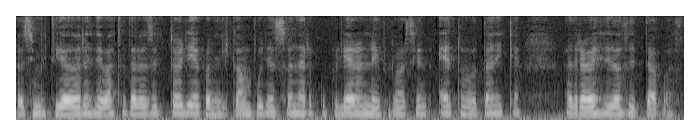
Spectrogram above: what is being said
Los investigadores de vasta trayectoria con el campo y la zona recopilaron la información etnobotánica a través de dos etapas.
